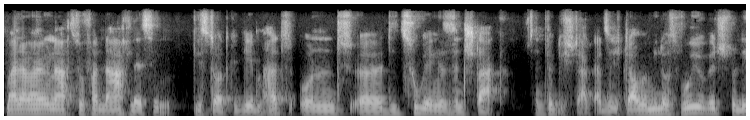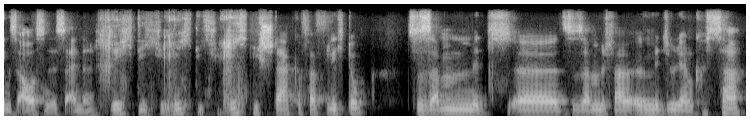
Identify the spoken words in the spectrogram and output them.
meiner Meinung nach zu vernachlässigen die es dort gegeben hat. Und äh, die Zugänge sind stark, sind wirklich stark. Also ich glaube, Milos Vujovic für links außen ist eine richtig, richtig, richtig starke Verpflichtung. Zusammen mit, äh, zusammen mit, äh, mit Julian Köster,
